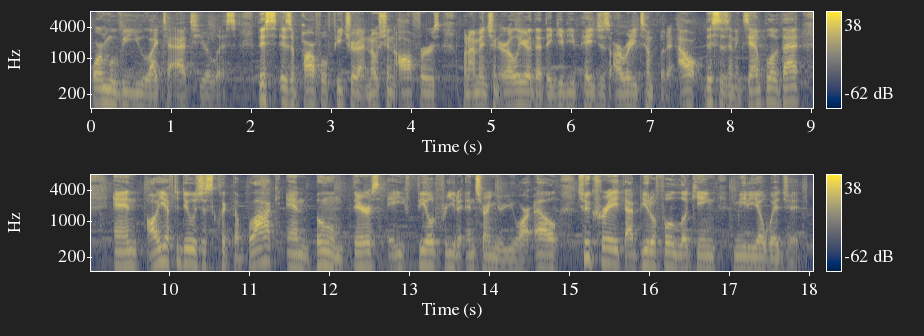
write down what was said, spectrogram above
or movie you like to add to your list. This is a powerful feature that Notion offers. When I mentioned earlier that they give you pages already templated out, this is an example of that. And all you have to do is just click the block and boom, there's a field for you to enter in your URL to create that beautiful looking media widget.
